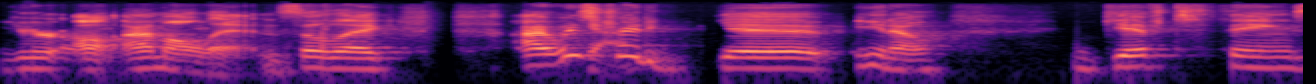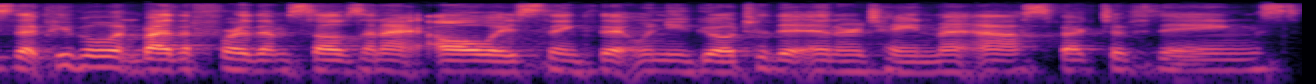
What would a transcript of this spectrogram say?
you're all I'm all in. So like I always yeah. try to give, you know, gift things that people wouldn't buy the for themselves. And I always think that when you go to the entertainment aspect of things,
